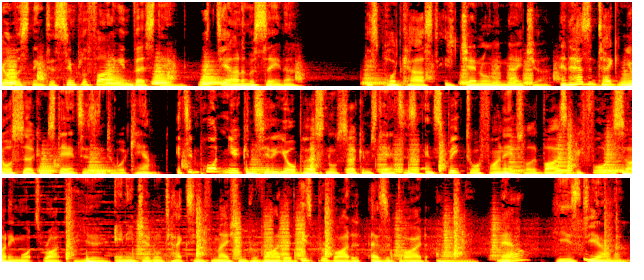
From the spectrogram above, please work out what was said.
You're listening to Simplifying Investing with Diana Mousina. This podcast is general in nature and hasn't taken your circumstances into account. It's important you consider your personal circumstances and speak to a financial advisor before deciding what's right for you. Any general tax information provided is provided as a guide only. Now, here's Diana.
